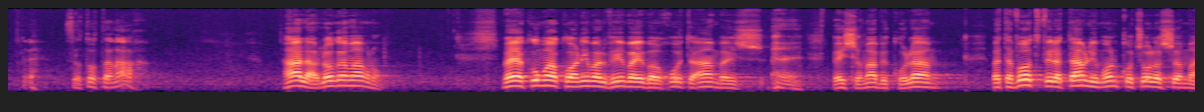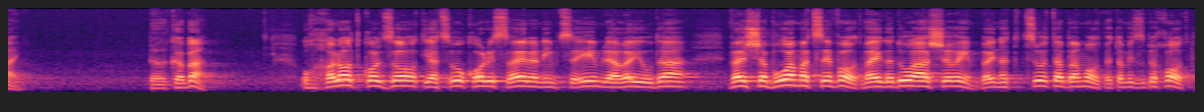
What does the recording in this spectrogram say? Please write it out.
זה אותו תנ"ך. הלאה, לא גמרנו. ויקומו הכהנים הלוויים ויברכו את העם וישמע בקולם, ותבוא תפילתם למעון קודשו לשמיים. פרק הבא. וככלות כל זאת יצאו כל ישראל הנמצאים לערי יהודה וישברו המצבות, ויגדו האשרים, וינתצו את הבמות ואת המזבחות,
